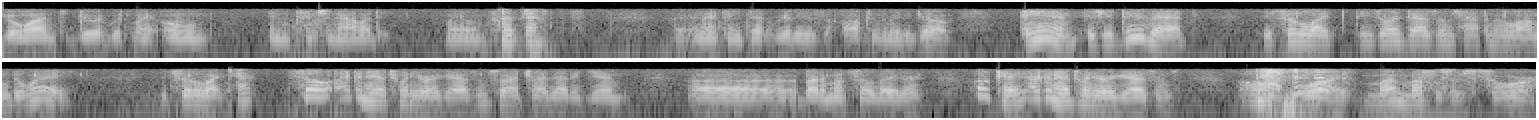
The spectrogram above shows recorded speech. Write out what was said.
go on to do it with my own intentionality, my own Okay. consciousness. Uh, And I think that really is often the way to go. And as you do that, it's sort of like these orgasms happen along the way. It's sort of like, Okay. so I can have 20 orgasms, so I tried that again uh, about a month or so later. Okay, I can have 20 orgasms. Oh boy, my muscles are sore.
